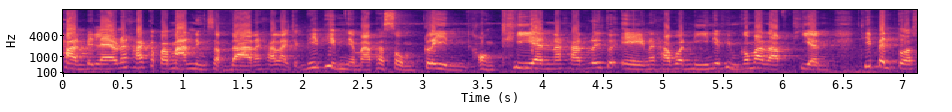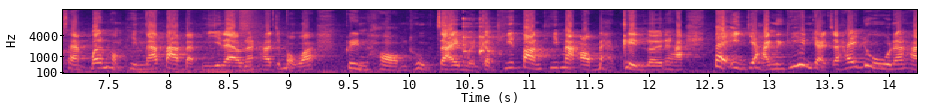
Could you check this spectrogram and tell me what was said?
ผ่านไปแล้วนะคะกับประมาณ 1 สัปดาห์นะคะ หลังจากที่พิมพ์เนี่ยมาผสมกลิ่นของเทียนนะคะด้วยตัวเองนะคะ วันนี้เนี่ยพิมพ์ก็มารับเทียนที่เป็นตัวแซมเปิลของพิมพ์หน้าตาแบบนี้แล้วนะคะ จะบอกว่ากลิ่นหอมถูกใจเหมือนกับที่ตอนที่มาออกแบบกลิ่นเลยนะคะ แต่อีกอย่างหนึ่งที่พิมพ์อยากจะให้ดูนะคะ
